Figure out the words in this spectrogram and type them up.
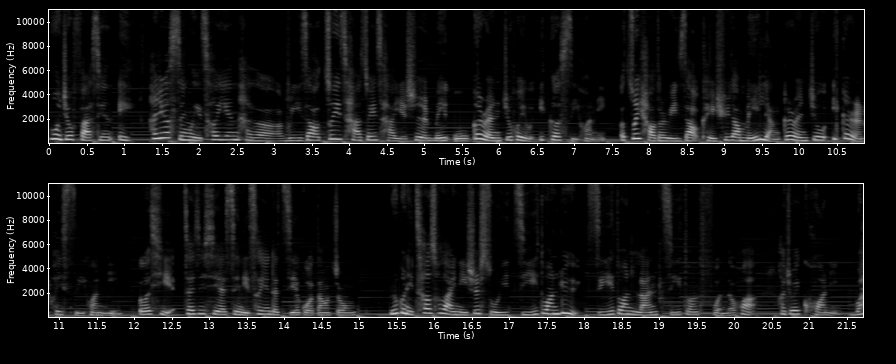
那我就发现，哎。他这个心理测验，他的 result 最差最差也是每五个人就会有一个喜欢你，而最好的 result 可以去到每两个人就一个人会喜欢你。而且在这些心理测验的结果当中，如果你测出来你是属于极端绿、极端蓝、极端粉的话，他就会夸你，哇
